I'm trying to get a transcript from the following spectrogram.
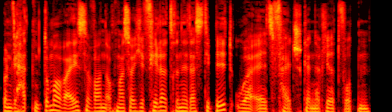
Und wir hatten dummerweise waren auch mal solche Fehler drinne, dass die Bild-URLs falsch generiert wurden.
